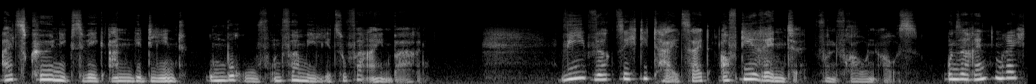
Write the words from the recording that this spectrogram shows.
als Königsweg angedient, um Beruf und Familie zu vereinbaren. Wie wirkt sich die Teilzeit auf die Rente von Frauen aus? Unser Rentenrecht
